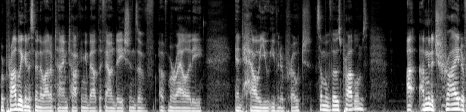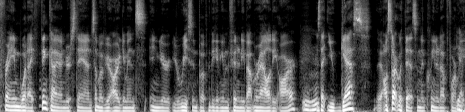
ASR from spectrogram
We're probably going to spend a lot of time talking about the foundations of, of morality and how you even approach some of those problems. I, I'm going to try to frame what I think I understand some of your arguments in your, your recent book, The Beginning of Infinity, about morality are. Mm-hmm. Is that you guess, I'll start with this and then clean it up for me.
